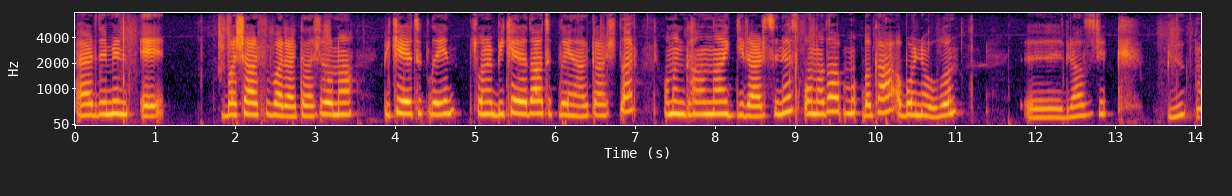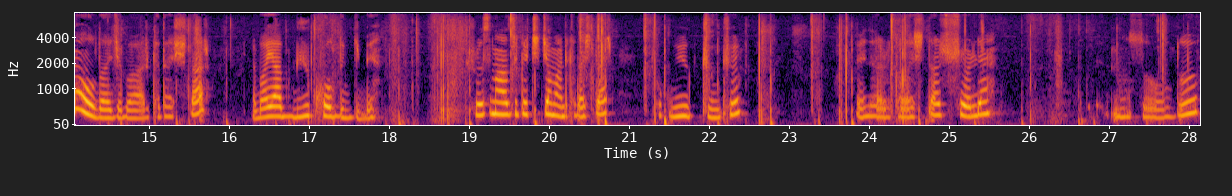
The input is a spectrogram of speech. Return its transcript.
Erdem'in e, baş harfi var arkadaşlar. Ona bir kere tıklayın. Sonra bir kere daha tıklayın arkadaşlar. Onun kanalına girersiniz. Ona da mutlaka abone olun. Ee, birazcık büyük mü oldu acaba arkadaşlar? Bayağı büyük oldu gibi. Şurasını azıcık açacağım arkadaşlar. Çok büyük çünkü. Evet arkadaşlar şöyle nasıl oldu?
